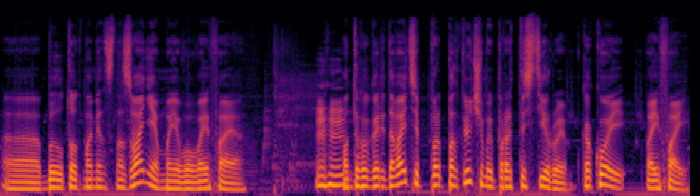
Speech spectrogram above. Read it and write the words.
э, был тот момент с названием моего Wi-Fi. Uh-huh. Он такой говорит, давайте подключим и протестируем. Какой Wi-Fi?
